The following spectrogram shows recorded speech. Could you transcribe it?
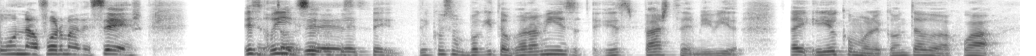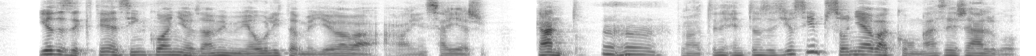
una forma de ser. Es, oye, Entonces- te, te- te cuesta un poquito, para mí es, es parte de mi vida. Yo como le he contado a Juan, yo desde que tenía cinco años, a mí mi abuelita me llevaba a ensayar canto. Entonces yo siempre soñaba con hacer algo.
